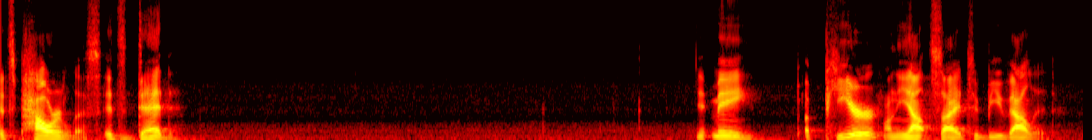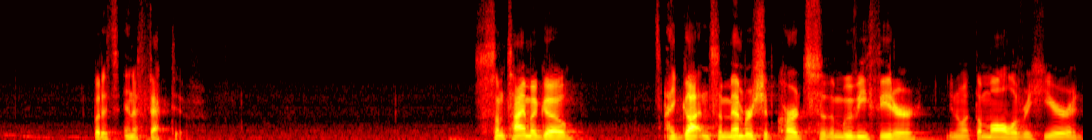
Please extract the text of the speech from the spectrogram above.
It's powerless, it's dead. It may appear on the outside to be valid, but it's ineffective. Some time ago, I'd gotten some membership cards to the movie theater, you know, at the mall over here. And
